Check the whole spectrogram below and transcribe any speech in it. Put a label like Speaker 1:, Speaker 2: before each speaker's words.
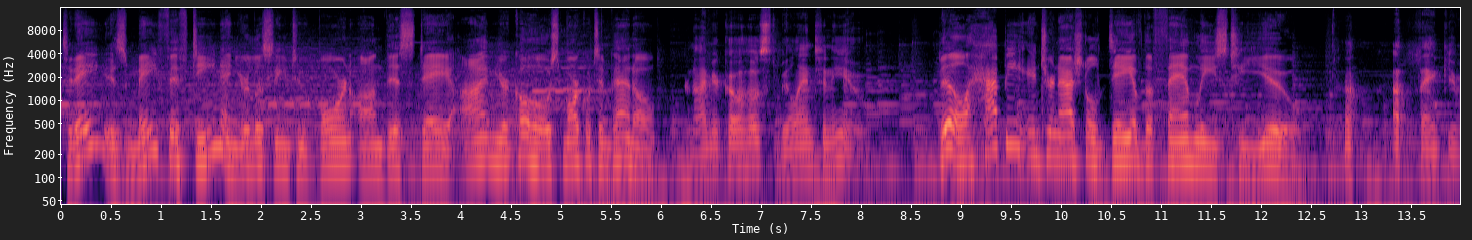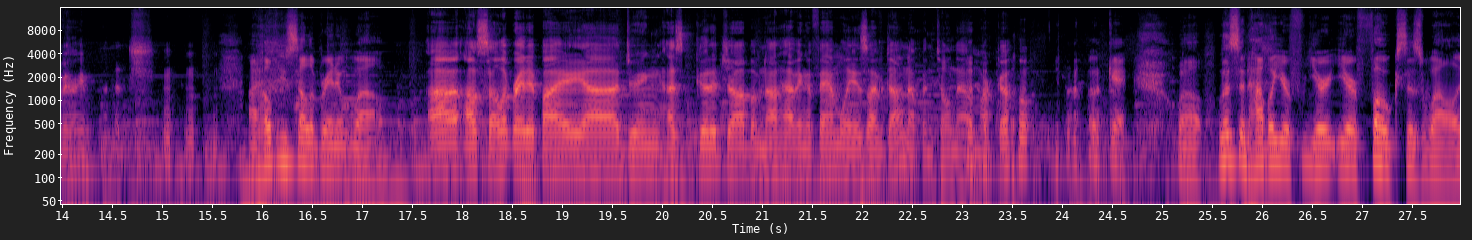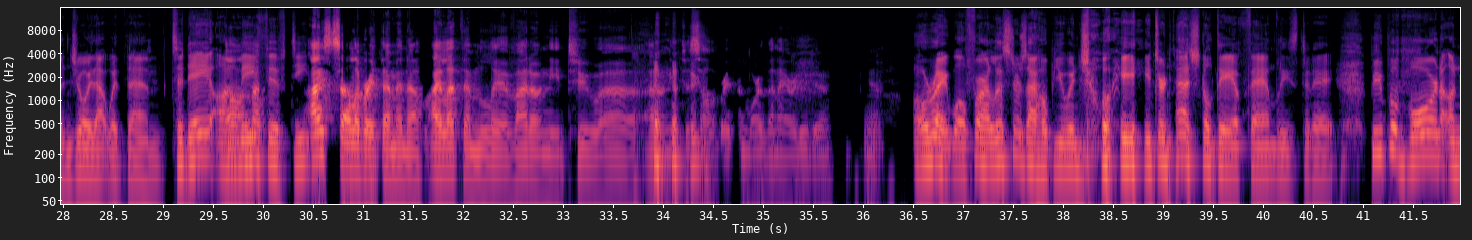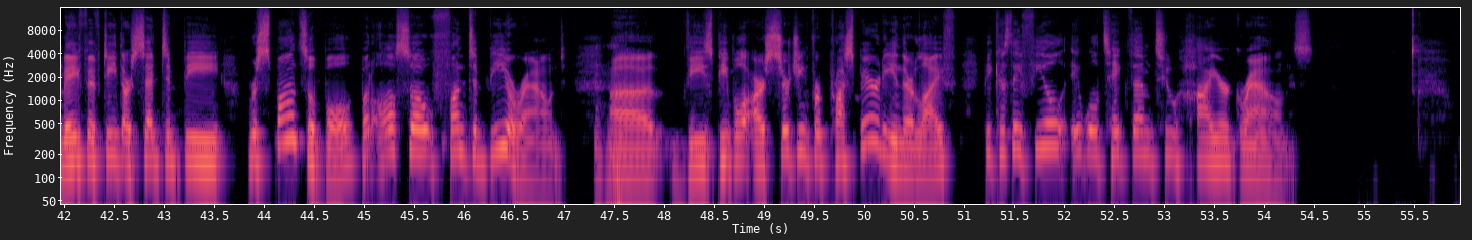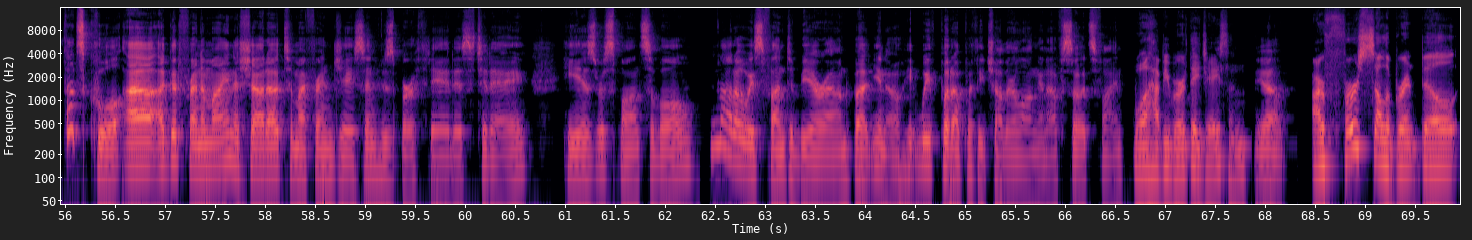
Speaker 1: Today is May 15, and you're listening to Born on This Day. I'm your co host, Marco Timpano.
Speaker 2: And I'm your co host, Bill Antoniou.
Speaker 1: Bill, happy International Day of the Families to you.
Speaker 2: Thank you very much.
Speaker 1: I hope you celebrate it well.
Speaker 2: Uh, I'll celebrate it by uh, doing as good a job of not having a family as I've done up until now, Marco.
Speaker 1: okay. Well, listen. How about your your your folks as well? Enjoy that with them today on
Speaker 2: No,
Speaker 1: May fifteenth.
Speaker 2: I celebrate them enough. I let them live. I don't need to. Uh, I don't need to celebrate them more than I already do. Yeah.
Speaker 1: All right. Well, for our listeners, I hope you enjoy International Day of Families today. People born on May 15th are said to be responsible, but also fun to be around.
Speaker 2: Mhm.
Speaker 1: Uh, these people are searching for prosperity in their life because they feel it will take them to higher grounds.
Speaker 2: That's cool. Uh, a good friend of mine. A shout out to my friend Jason, whose birthday it is today. He is responsible. Not always fun to be around, but you know he, we've put up with each other long enough, so it's fine.
Speaker 1: Well, happy birthday, Jason.
Speaker 2: Yeah.
Speaker 1: Our first celebrant, Bill,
